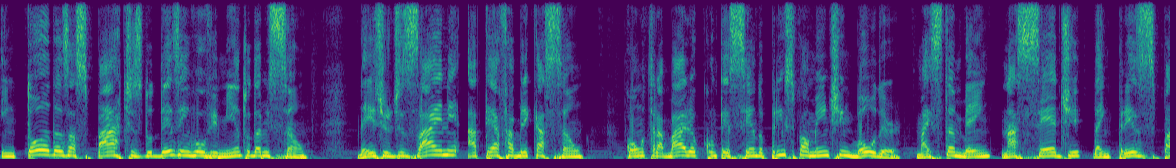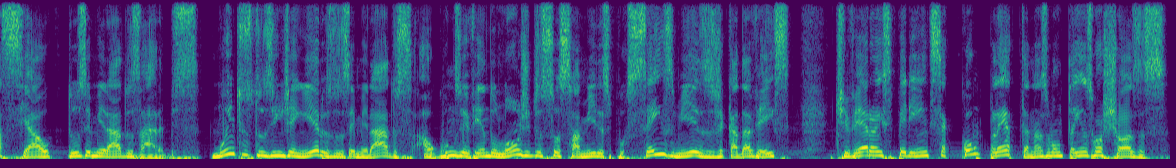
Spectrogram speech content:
em todas as partes do desenvolvimento da missão, desde o design até a fabricação, com o trabalho acontecendo principalmente em Boulder, mas também na sede da empresa espacial dos Emirados Árabes. Muitos dos engenheiros dos Emirados, alguns vivendo longe de suas famílias por seis meses de cada vez, tiveram a experiência completa nas Montanhas Rochosas.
